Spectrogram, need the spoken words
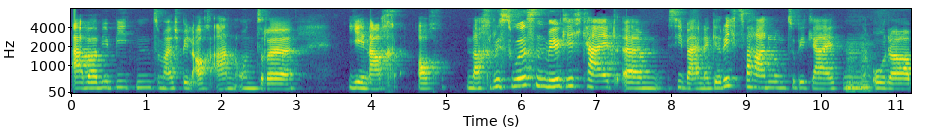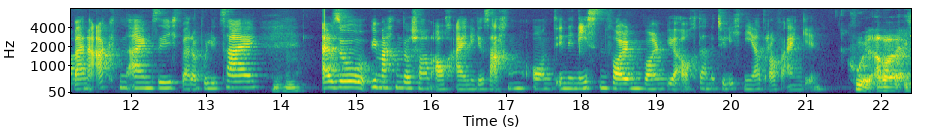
Aber wir bieten zum Beispiel auch an, unsere, je nach auch nach Ressourcenmöglichkeit, ähm, sie bei einer Gerichtsverhandlung zu begleiten Mhm. oder bei einer Akteneinsicht bei der Polizei. Mhm. Also wir machen da schon auch einige Sachen und in den nächsten Folgen wollen wir auch dann natürlich näher drauf eingehen. Cool, aber ich,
